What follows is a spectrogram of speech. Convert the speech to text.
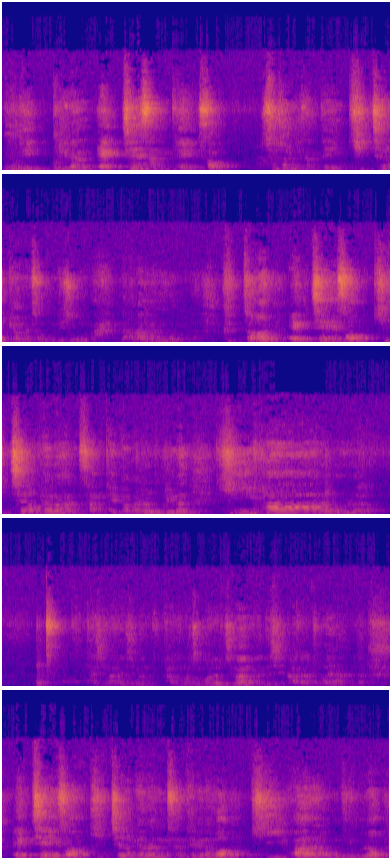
물이, 물이라는 액체 상태에서 수증기 상태의 기체로 변해서 공기적으로 막 아, 날아가는 겁니다. 화한 상태 변화를 우리는 기화라고 불러요. 다시 말하지만 단어가 좀 어렵지만 반드시 알아두어야 합니다. 액체에서 기체로 변하는 상태 변화 뭐 기화라고 부르고요.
